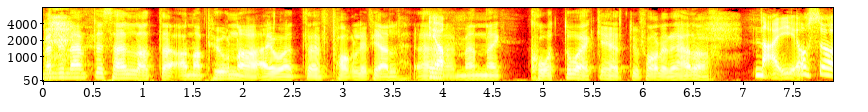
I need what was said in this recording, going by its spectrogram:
Men du nevnte selv at eh, Annapurna er jo et eh, farlig fjell. Eh, Ja. Men eh, K2 er ikke helt ufarlig, det heller. Nei, og så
